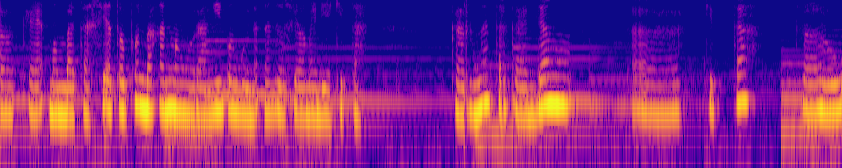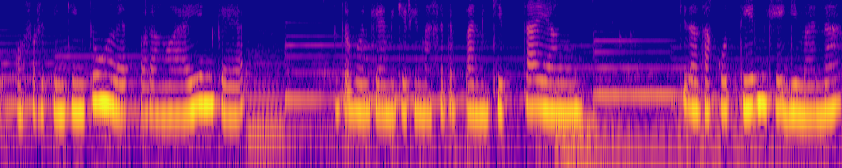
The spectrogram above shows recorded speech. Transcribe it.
uh, kayak membatasi ataupun bahkan mengurangi penggunaan sosial media kita karena terkadang uh, kita terlalu overthinking tuh ngeliat orang lain kayak ataupun kayak mikirin masa depan kita yang kita takutin kayak gimana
